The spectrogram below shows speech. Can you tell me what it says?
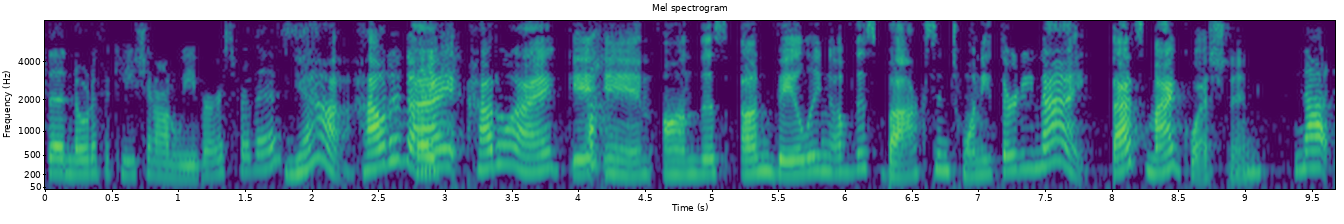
the notification on Weverse for this. yeah. How did Like- I how do I get ah. in on this unveiling of this box in 2039? That's my question. Not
